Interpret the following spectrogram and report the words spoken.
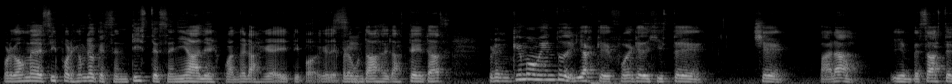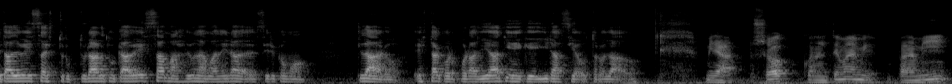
Porque vos me decís, por ejemplo, que sentiste señales cuando eras gay, tipo, que le preguntabas de las tetas. Pero ¿en qué momento dirías que fue que dijiste, che, pará. Y empezaste tal vez a estructurar tu cabeza más de una manera de decir como, claro, esta corporalidad tiene que ir hacia otro lado. Mira, yo con el tema de mi, para mí,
